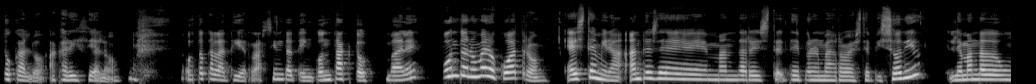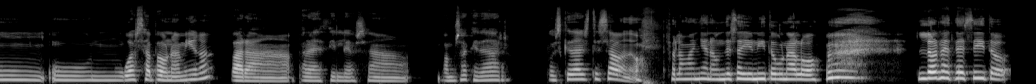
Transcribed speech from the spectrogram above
tócalo, acarícialo. o toca la tierra, siéntate en contacto, ¿vale? Punto número 4. Este, mira, antes de mandar este, de ponerme a grabar este episodio, le he mandado un, un WhatsApp a una amiga para, para, decirle, o sea, vamos a quedar, pues quedar este sábado por la mañana, un desayunito, un algo lo necesito.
